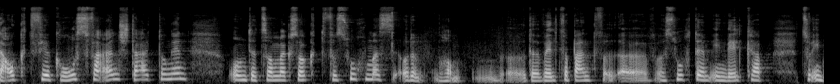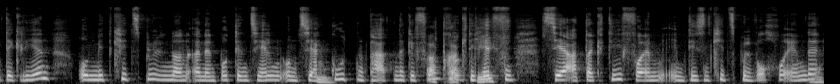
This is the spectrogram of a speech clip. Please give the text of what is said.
taugt für Großveranstaltungen. Und jetzt haben wir gesagt, versuchen wir es, oder haben, äh, der Weltverband äh, versucht, in Weltcup zu integrieren und mit Kitzbühel dann einen potenziellen und sehr hm. guten Partner gefunden. Attraktiv. Und die hätten sehr attraktiv, vor allem in diesem Kitzbühel-Wochenende. Mhm.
